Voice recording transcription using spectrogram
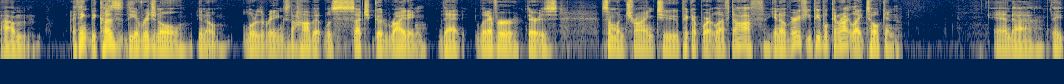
um, I think because the original, you know, Lord of the Rings, The Hobbit was such good writing that whenever there is someone trying to pick up where it left off, you know, very few people can write like Tolkien. And uh, they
